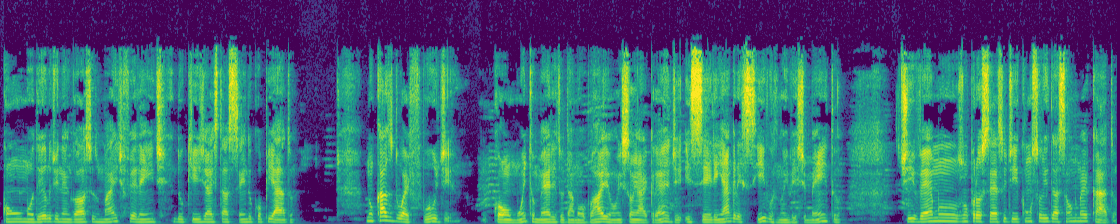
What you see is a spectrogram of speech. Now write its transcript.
com um modelo de negócios mais diferente do que já está sendo copiado. No caso do iFood, com muito mérito da Mobile em sonhar grande e serem agressivos no investimento, tivemos um processo de consolidação no mercado,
